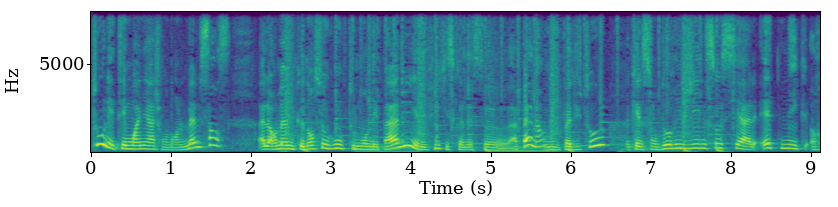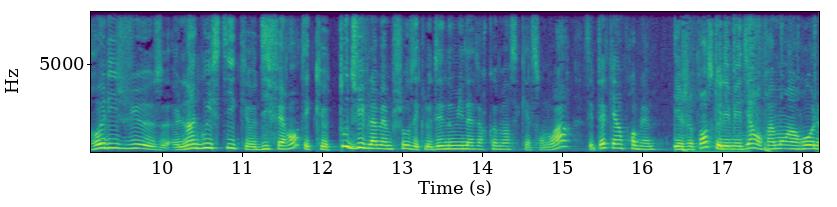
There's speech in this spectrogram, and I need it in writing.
tous les témoignages vont dans le même sens, alors même que dans ce groupe, tout le monde n'est pas ami, il y a des filles qui se connaissent euh, à peine, hein, ou pas du tout, qu'elles sont d'origine sociale, ethnique, religieuse, linguistique euh, différentes, et que toutes vivent la même chose, et que le dénominateur commun, c'est qu'elles sont noires, c'est peut-être qu'il y a un problème. Et je pense que les médias ont vraiment un rôle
